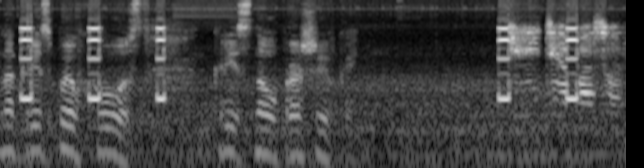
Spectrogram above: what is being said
На Крис П в хвост. Крис с новой прошивкой. Кей диапазон.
